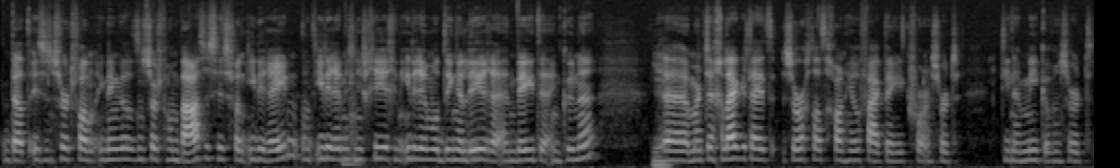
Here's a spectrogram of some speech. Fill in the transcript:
dat is een soort van, ik denk dat het een soort van basis is van iedereen. Want iedereen is nieuwsgierig en iedereen wil dingen leren en weten en kunnen. Eh, maar tegelijkertijd zorgt dat gewoon heel vaak, denk ik, voor een soort dynamiek of een soort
